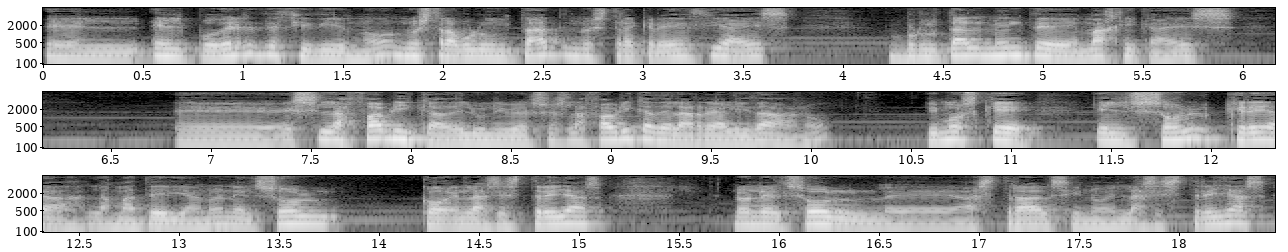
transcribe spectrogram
el, el poder decidir, ¿no? Nuestra voluntad, nuestra creencia es brutalmente mágica, es, eh, es la fábrica del universo, es la fábrica de la realidad, ¿no? Vimos que el sol crea la materia, ¿no? En el sol, en las estrellas, no en el sol eh, astral, sino en las estrellas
